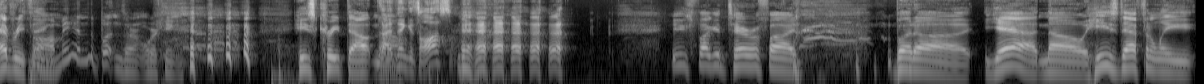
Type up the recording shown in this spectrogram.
Everything. Oh man, the buttons aren't working. He's creeped out now. I think it's awesome. He's fucking terrified. but uh yeah, no, he's definitely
